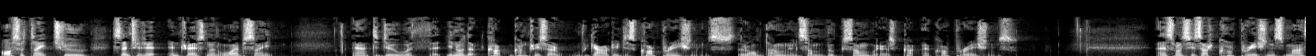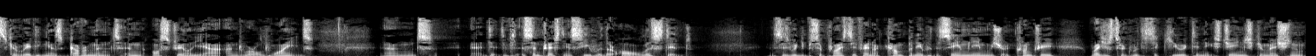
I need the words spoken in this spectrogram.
Also tonight too, it's an interesting little website uh, to do with, you know that co- countries are regarded as corporations. They're all down in some book somewhere as uh, corporations. And this one says, are corporations masquerading as government in Australia and worldwide? And uh, it's interesting to see where they're all listed. It says, would you be surprised to find a company with the same name as your country registered with the Security and Exchange Commission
